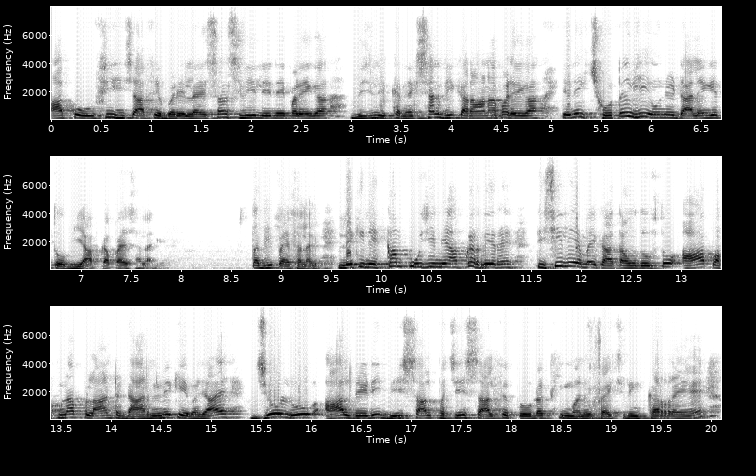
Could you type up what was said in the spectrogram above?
आपको उसी हिसाब से बड़े लाइसेंस भी लेने पड़ेगा, बिजली कनेक्शन भी कराना पड़ेगा। यानी छोटे भी यूनिट डालेंगे तो भी आपका पैसा लगेगा। तभी पैसा लगे। लेकिन एक कम पूंजी में आप कर दे रहे हैं। तो इसीलिए मैं कहता हूँ, दोस्तों, आप अपना प्लांट डालने के बजाय जो लोग ऑलरेडी 20 साल 25 साल से प्रोडक्ट की मैन्युफैक्चरिंग कर रहे हैं,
